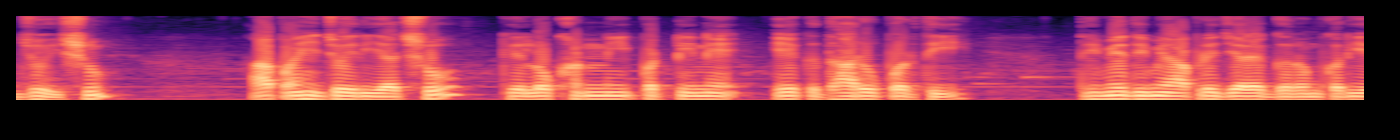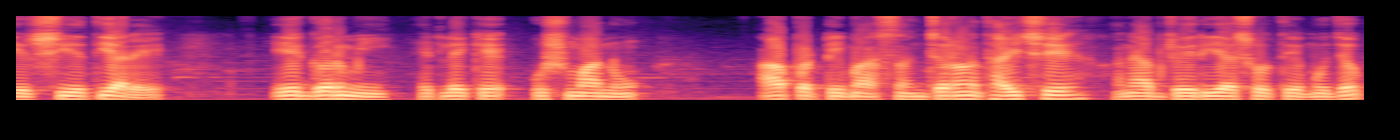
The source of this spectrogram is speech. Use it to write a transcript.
જોઈશું. આપ અહીં જોઈ રહ્યા છો કે લોખંડની પટ્ટીને એક ધાર ઉપરથી ધીમે ધીમે આપણે જ્યારે ગરમ કરીએ છીએ ત્યારે એ ગરમી, એટલે કે ઉષ્માનું આ પટ્ટીમાં સંચરણ થાય છે. અને આપ જોઈ રહ્યા છો તે મુજબ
